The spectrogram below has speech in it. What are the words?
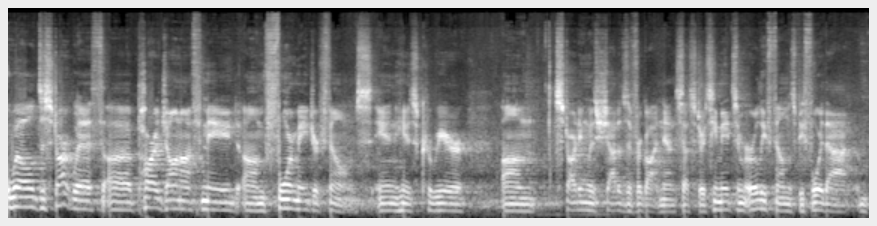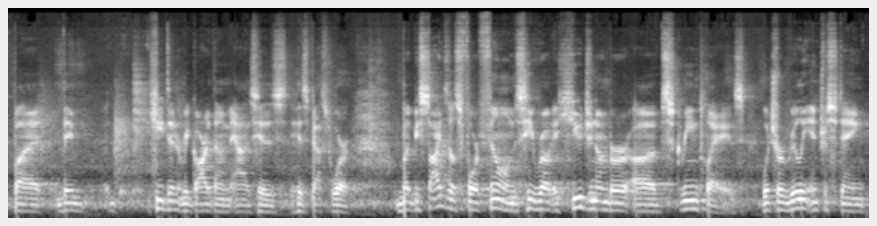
well, to start with, uh, Parajanov made um, four major films in his career, um, starting with Shadows of Forgotten Ancestors. He made some early films before that, but they, he didn't regard them as his, his best work. But besides those four films, he wrote a huge number of screenplays, which were really interesting,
